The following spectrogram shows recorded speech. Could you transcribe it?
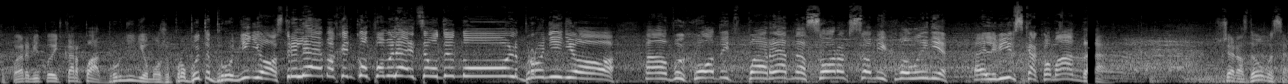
Тепер відповідь Карпат. Бруніньо може пробити. Бруніньо стріляє. Маханьков помиляється 1-0. Бруніньо виходить вперед на 47-й хвилині. Львівська команда. Ще раз дивимося.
